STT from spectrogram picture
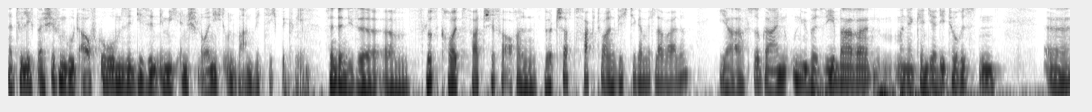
natürlich bei Schiffen gut aufgehoben sind. Die sind nämlich entschleunigt und wahnwitzig bequem. Sind denn diese ähm, Flusskreuzfahrtschiffe auch ein Wirtschaftsfaktor, ein wichtiger mittlerweile? Ja, sogar ein unübersehbarer. Man erkennt ja die Touristen äh,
